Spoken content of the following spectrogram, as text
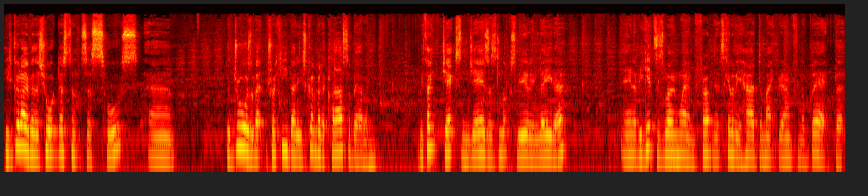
He's good over the short distance this horse. Um, the is a bit tricky, but he's got a bit of class about him. We think Jackson Jazz looks the early leader, and if he gets his own way in front, then it's going to be hard to make ground from the back. But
